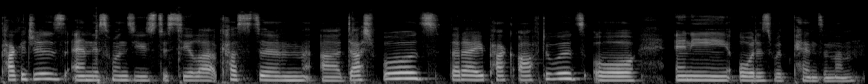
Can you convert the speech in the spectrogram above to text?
packages and this one's used to seal up custom uh, dashboards that I pack afterwards or any orders with pens in them.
